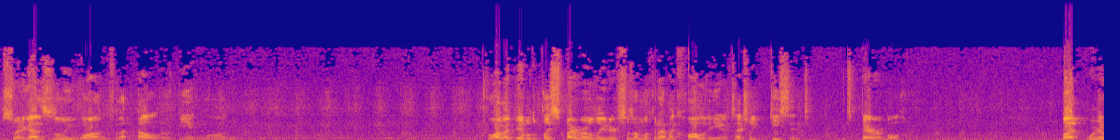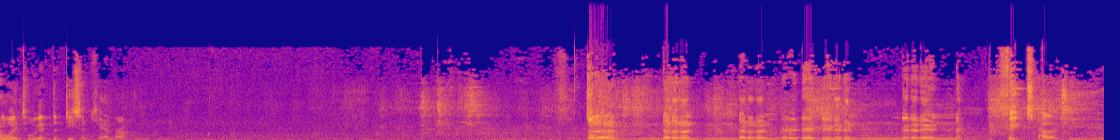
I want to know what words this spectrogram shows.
I swear to God, this is only long for the hell of being long. Oh, I might be able to play Spyro later, since I'm looking at my quality, and it's actually decent. It's bearable. But, we're gonna wait until we get the decent camera. Fatality.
